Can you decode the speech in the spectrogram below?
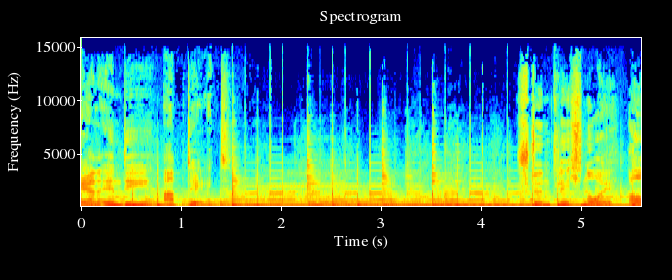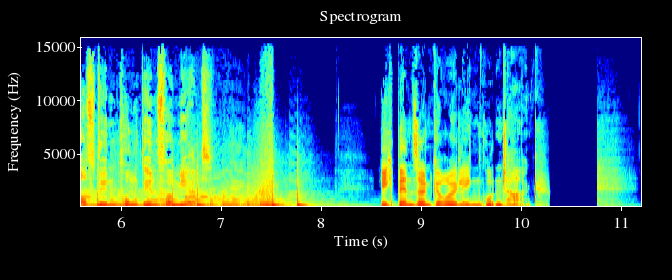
RND Update. Stündlich neu. Auf den Punkt informiert. Ich bin Sönke Röhling. Guten Tag.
